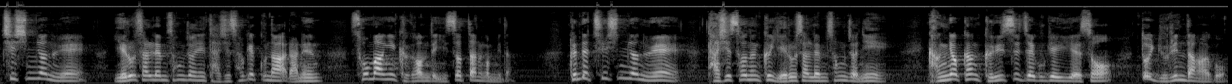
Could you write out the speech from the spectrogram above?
70년 후에 예루살렘 성전이 다시 서겠구나라는 소망이 그 가운데 있었다는 겁니다. 근데 70년 후에 다시 서는 그 예루살렘 성전이 강력한 그리스 제국에 의해서 또 유린당하고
